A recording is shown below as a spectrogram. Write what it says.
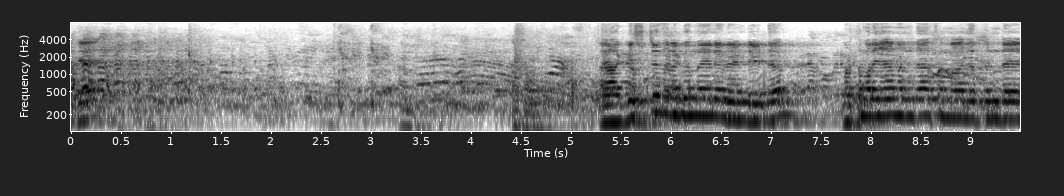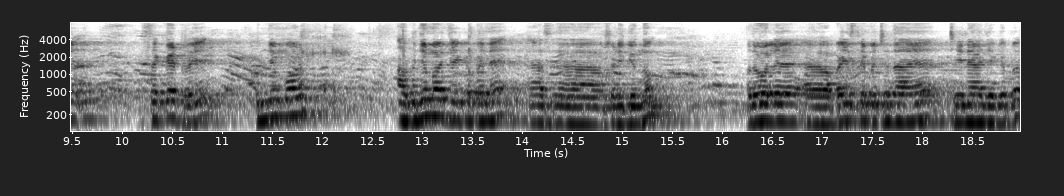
Okay. Gift നൽകുന്നതിന് വേണ്ടിയിട്ട് ഭക്തമറിയാൻ വനിതാ സമാജത്തിന്റെ സെക്രട്ടറി കുഞ്ഞുമോൾ കുഞ്ഞുമോൾ ജേക്കബിനെ ക്ഷണിക്കുന്നു. അതുപോലെ പ്രൈസ് ലഭിച്ചതായ Tina Jacob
